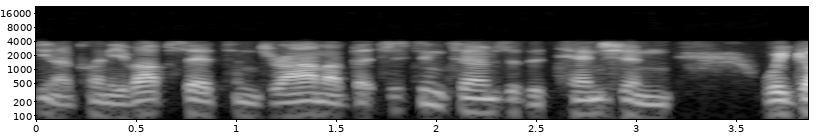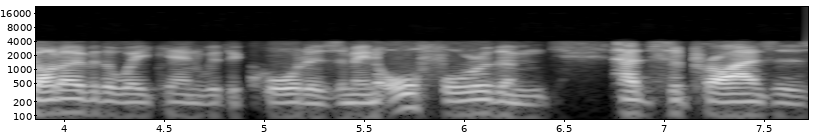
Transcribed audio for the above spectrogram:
you know, plenty of upsets and drama, but just in terms of the tension we got over the weekend with the quarters, I mean, all four of them had surprises,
